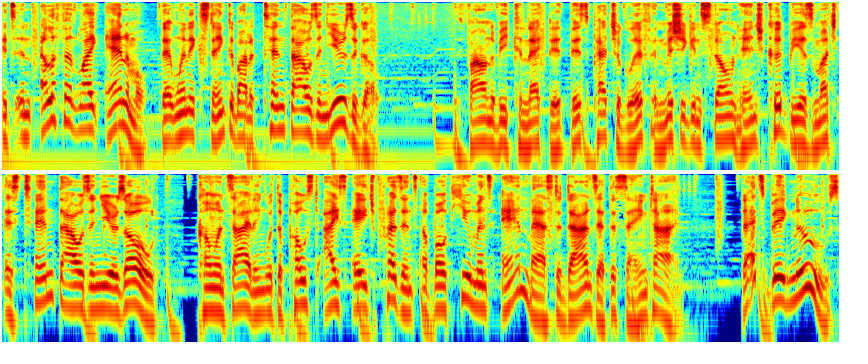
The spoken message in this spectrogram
it's an elephant-like animal that went extinct about 10,000 years ago. If found to be connected, this petroglyph in Michigan Stonehenge could be as much as 10,000 years old, coinciding with the post-Ice Age presence of both humans and mastodons at the same time. That's big news.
